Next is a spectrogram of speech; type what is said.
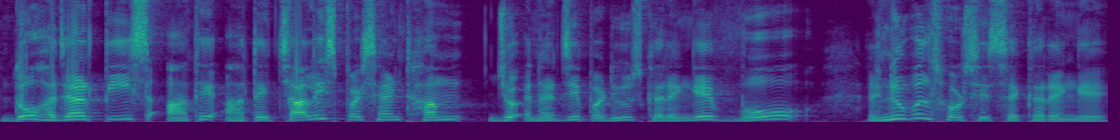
2030 आते आते 40 परसेंट हम जो एनर्जी प्रोड्यूस करेंगे, वो रिन्यूएबल सोर्सेज से करेंगे।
